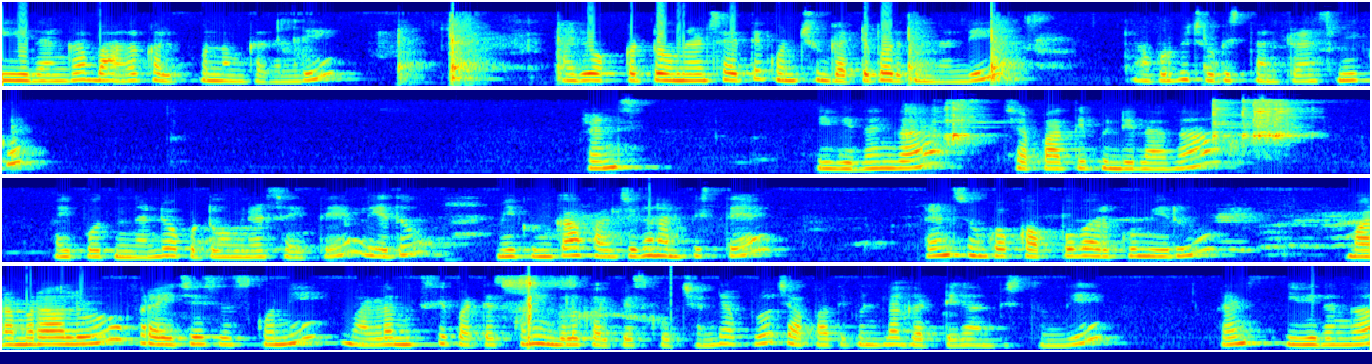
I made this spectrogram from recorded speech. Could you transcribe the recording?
ఈ విధంగా బాగా కలుపుకున్నాం కదండి. అది ఒక్క టూ మినిట్స్ అయితే కొంచెం గట్టి పడుతుందండి. అప్పుడు మీకు చూపిస్తాను ఫ్రెండ్స్ మీకు. ఫ్రెండ్స్ ఈ విధంగా చపాతీ పిండిలాగా అయిపోతుందండి. ఒక టూ మినిట్స్ అయితే లేదు. మీకు ఇంకా పలుచగా అనిపిస్తే ఫ్రెండ్స్ ఇంకొక కప్పు వరకు మీరు మరమరాలు ఫ్రై చేసేసుకొని మళ్ళీ మిక్సీ పట్టేసుకొని ఇందులో కలిపేసుకోవచ్చండి. అప్పుడు చపాతీ పిండిలా గట్టిగా అనిపిస్తుంది. ఫ్రెండ్స్ ఈ విధంగా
